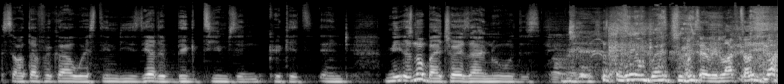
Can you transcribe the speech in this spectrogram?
South Africa, West Indies. They are the big teams in cricket. And me, it's not by choice I know all this. it's not by choice. a reluctant man.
